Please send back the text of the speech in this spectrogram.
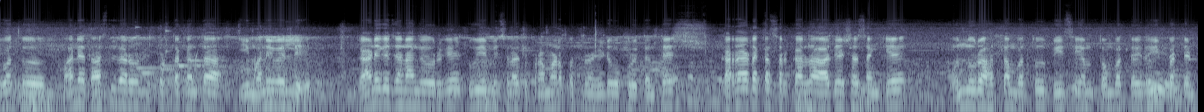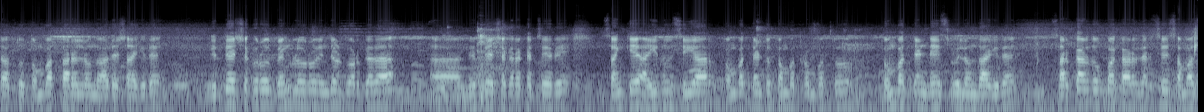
ಇವತ್ತು ಮಾನ್ಯ ತಹಸೀಲ್ದಾರ್ ಅವರಿಗೆ ಕೊಡ್ತಕ್ಕಂಥ ಈ ಮನವಿಯಲ್ಲಿ ಗಾಣಿಗೆ ಜನಾಂಗದವರಿಗೆ ಟು ಎ ಮೀಸಲಾತಿ ಪ್ರಮಾಣ ಪತ್ರ ನೀಡುವ ಕುರಿತಂತೆ ಕರ್ನಾಟಕ ಸರ್ಕಾರದ ಆದೇಶ ಸಂಖ್ಯೆ ಒಂದೂರ ಹತ್ತೊಂಬತ್ತು ಬಿ ಸಿ ಎಂ ತೊಂಬತ್ತೈದು, ಇಪ್ಪತ್ತೆಂಟು ಹತ್ತು ತೊಂಬತ್ತಾರಲ್ಲಿ ಒಂದು ಆದೇಶ ಆಗಿದೆ. ನಿರ್ದೇಶಕರು ಬೆಂಗಳೂರು ಹಿಂದುಳಿದ ವರ್ಗದ ನಿರ್ದೇಶಕರ ಕಚೇರಿ ಸಂಖ್ಯೆ ಐದು ಸಿ ಆರ್ ತೊಂಬತ್ತೆಂಟು, ತೊಂಬತ್ತೊಂಬತ್ತು, ತೊಂಬತ್ತೆಂಟನೇ ಇಸ್ವಿಲ್ ಒಂದಾಗಿದೆ. ಸರ್ಕಾರದ ಉಪ ಕಾರ್ಯದರ್ಶಿ ಸಮಾಜ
